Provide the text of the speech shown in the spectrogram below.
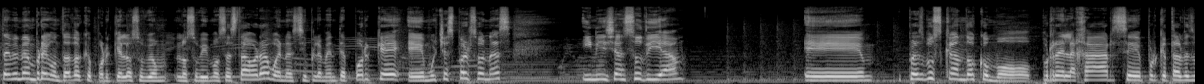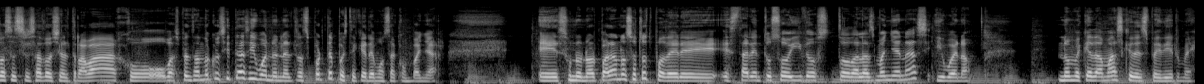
También me han preguntado que por qué lo, subió- lo subimos a esta hora. Bueno, es simplemente porque muchas personas inician su día eh, pues buscando como relajarse porque tal vez vas estresado hacia el trabajo o vas pensando cositas y bueno en el transporte pues te queremos acompañar es un honor para nosotros poder eh, estar en tus oídos todas las mañanas y bueno no me queda más que despedirme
